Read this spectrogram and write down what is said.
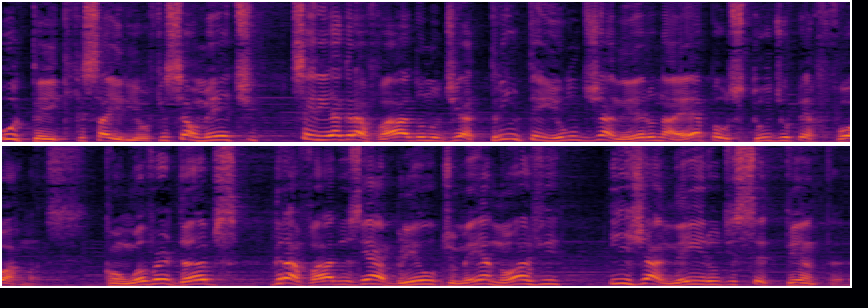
O take que sairia oficialmente seria gravado no dia 31 de janeiro na Apple Studio Performance, com overdubs gravados em abril de 69 e janeiro de 70.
